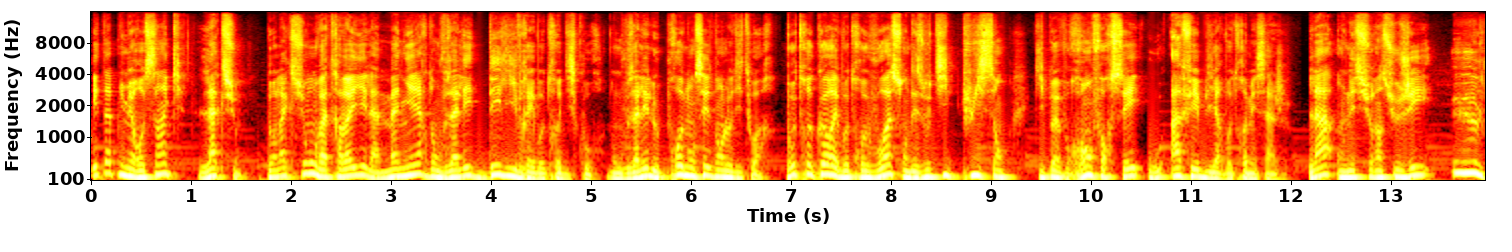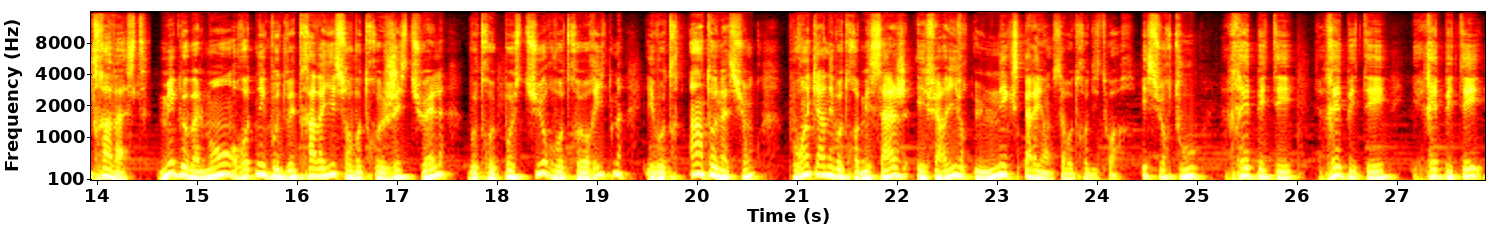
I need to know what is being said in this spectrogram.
Étape numéro 5, l'action. Dans l'action, on va travailler la manière dont vous allez délivrer votre discours, donc vous allez le prononcer devant l'auditoire. Votre corps et votre voix sont des outils puissants qui peuvent renforcer ou affaiblir votre message. Là, on est sur un sujet ultra vaste. Mais globalement, retenez que vous devez travailler sur votre gestuelle, votre posture, votre rythme et votre intonation pour incarner votre message et faire vivre une expérience à votre auditoire. Et surtout, répétez, répétez et répétez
